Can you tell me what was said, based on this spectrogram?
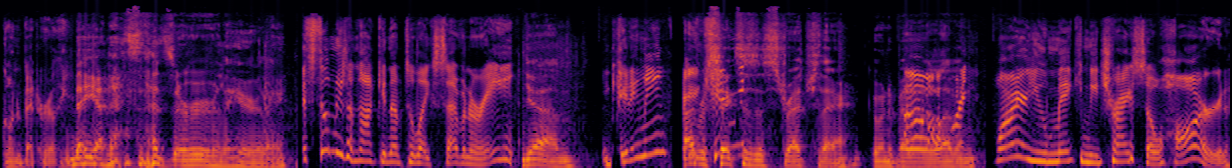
going to bed early. Yeah, that's that's early, early. It still means I'm not getting up till like seven or eight. Yeah. You kidding me? Are Five or six me? is a stretch there. Going to bed at Oh, why, eleven. why are you making me try so hard?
